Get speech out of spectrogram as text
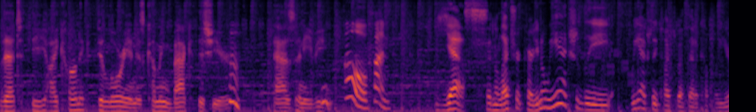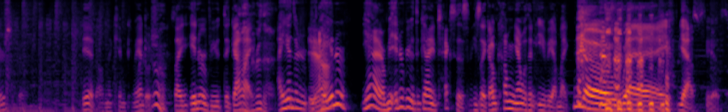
that the iconic DeLorean is coming back this year Hmm. as an EV? Oh, fun. Yes, an electric car. You know, we actually we actually talked about that a couple of years ago. Did on the Kim Komando show Oh. because I interviewed the Oh, I guy. remember that. I inter- Yeah. I inter- yeah, I interviewed the guy in Texas, and he's like, "I'm coming out with an EV." I'm like, "No way!" yes, yes.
